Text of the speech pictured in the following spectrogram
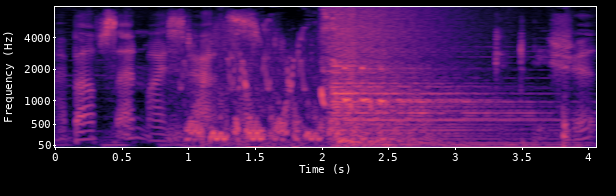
my buffs and my stats get to be shit.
